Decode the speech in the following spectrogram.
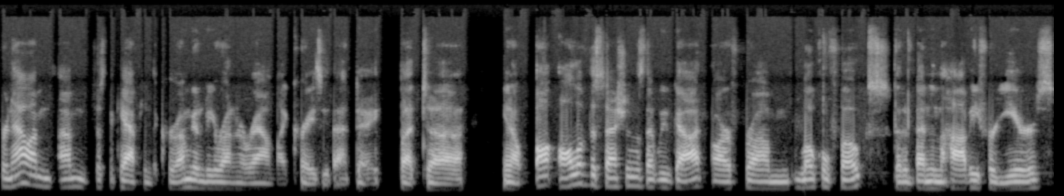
For now, I'm I'm just the captain of the crew. I'm going to be running around like crazy that day. But uh, you know, all, all of the sessions that we've got are from local folks that have been in the hobby for years.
